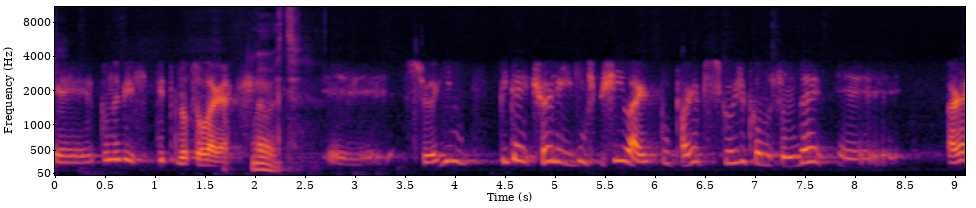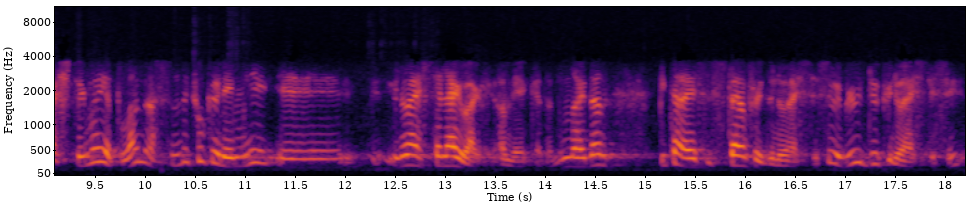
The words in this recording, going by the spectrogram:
E, bunu bir dipnot olarak evet. e, söyleyeyim. Bir de şöyle ilginç bir şey var. Bu parapsikoloji konusunda e, araştırma yapılan aslında çok önemli e, üniversiteler var Amerika'da. Bunlardan bir tanesi Stanford Üniversitesi, öbürü Duke Üniversitesi.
